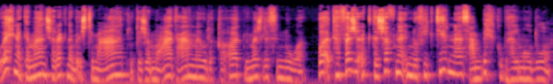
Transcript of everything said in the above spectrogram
وإحنا كمان شاركنا باجتماعات وتجمعات عامة ولقاءات بمجلس النواب. وقتها فجأة اكتشفنا إنه في كتير ناس عم بيحكوا بهالموضوع.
